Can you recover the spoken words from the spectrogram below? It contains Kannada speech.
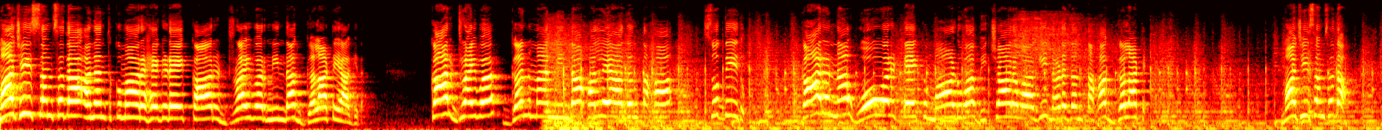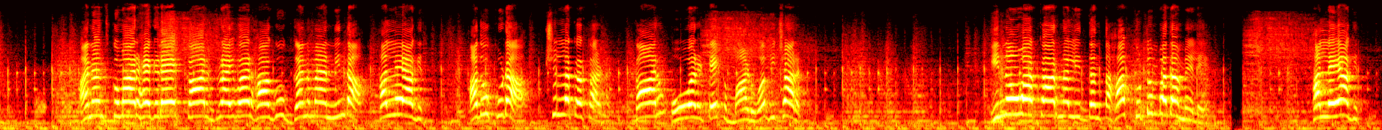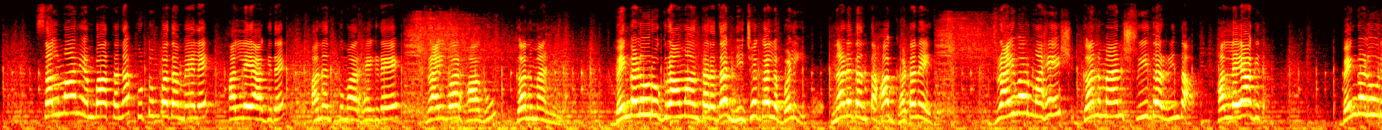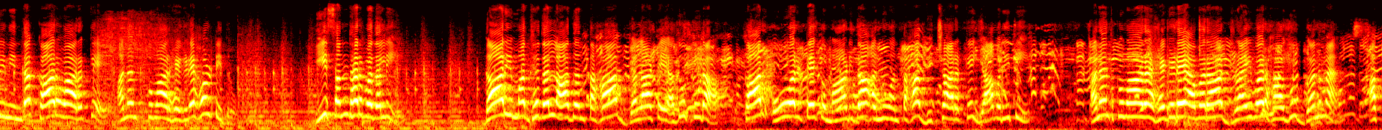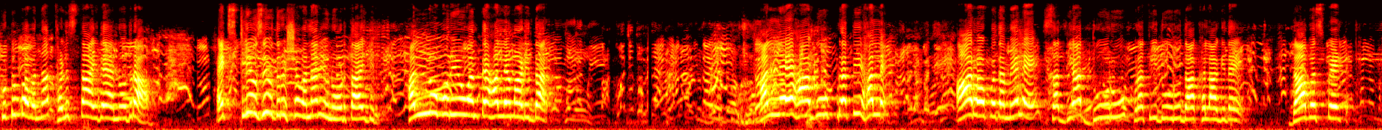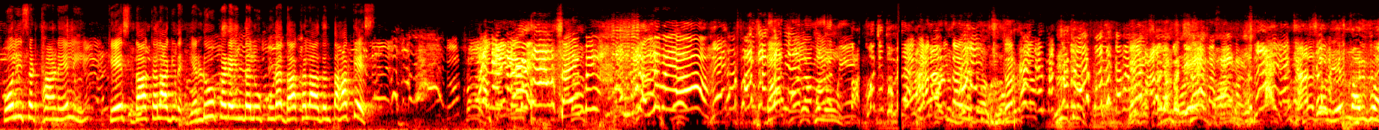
ಮಾಜಿ ಸಂಸದ ಅನಂತ್ ಕುಮಾರ್ ಹೆಗಡೆ ಕಾರ್ ಡ್ರೈವರ್ನಿಂದ ಗಲಾಟೆಯಾಗಿದೆ. ಕಾರ್ ಡ್ರೈವರ್ ಗನ್ ಮ್ಯಾನ್ನಿಂದ ಹಲ್ಲೆ ಆದಂತಹ ಸುದ್ದಿ ಇದು. ಕಾರನ್ನ ಓವರ್ಟೇಕ್ ಮಾಡುವ ವಿಚಾರವಾಗಿ ನಡೆದಂತಹ ಗಲಾಟೆ. ಮಾಜಿ ಸಂಸದ ಅನಂತ್ ಕುಮಾರ್ ಹೆಗಡೆ ಕಾರ್ ಡ್ರೈವರ್ ಹಾಗೂ ಗನ್ ಮ್ಯಾನ್ನಿಂದ ಹಲ್ಲೆ ಆಗಿತ್ತು. ಅದು ಕೂಡ ಕ್ಷುಲ್ಲಕ ಕಾರಣ. ಕಾರ್ ಓವರ್ಟೇಕ್ ಮಾಡುವ ವಿಚಾರಕ್ಕೆ. ಇನ್ನೋವಾ ಕಾರ್ನಲ್ಲಿದ್ದಂತಹ ಕುಟುಂಬದ ಮೇಲೆ ಹಲ್ಲೆಯಾಗಿತ್ತು ಸಲ್ಮಾನ್ ಎಂಬಾತನ ಕುಟುಂಬದ ಮೇಲೆ ಹಲ್ಲೆಯಾಗಿದೆ. ಅನಂತ್ ಕುಮಾರ್ ಹೆಗಡೆ, ಡ್ರೈವರ್ ಹಾಗೂ ಗನ್ಮ್ಯಾನ್ ಬೆಂಗಳೂರು ಗ್ರಾಮಾಂತರದ ನಿಜಗಲ್ ಬಳಿ ನಡೆದಂತಹ ಘಟನೆ ಇದು. ಡ್ರೈವರ್ ಮಹೇಶ್, ಗನ್ಮ್ಯಾನ್ ಶ್ರೀಧರ್ರಿಂದ ಹಲ್ಲೆಯಾಗಿದೆ. ಬೆಂಗಳೂರಿನಿಂದ ಕಾರವಾರಕ್ಕೆ ಅನಂತ್ ಕುಮಾರ್ ಹೆಗಡೆ ಹೊರಟಿದ್ರು. ಈ ಸಂದರ್ಭದಲ್ಲಿ ದಾರಿ ಮಧ್ಯದಲ್ಲಾದಂತಹ ಗಲಾಟೆ ಅದು ಕೂಡ ಕಾರ್ ಓವರ್ಟೇಕ್ ಮಾಡಿದ ಅನ್ನುವಂತಹ ವಿಚಾರಕ್ಕೆ ಯಾವ ರೀತಿ ಅನಂತ್ ಕುಮಾರ್ ಹೆಗಡೆ ಅವರ ಡ್ರೈವರ್ ಹಾಗೂ ಗನ್ಮ್ಯಾನ್ ಆ ಕುಟುಂಬವನ್ನ ಥಳಿಸ್ತಾ ಇದೆ ಅನ್ನೋದ್ರ ಎಕ್ಸ್ಕ್ಲೂಸಿವ್ ದೃಶ್ಯವನ್ನ ನೀವು ನೋಡ್ತಾ ಇದ್ದೀರಿ. ಹಲ್ಲು ಮುರಿಯುವಂತೆ ಹಲ್ಲೆ ಮಾಡಿದ್ದಾರೆ. ಹಲ್ಲೆ ಹಾಗೂ ಪ್ರತಿ ಹಲ್ಲೆ ಆರೋಪದ ಮೇಲೆ ಸದ್ಯ ದೂರು, ಪ್ರತಿ ದೂರು ದಾಖಲಾಗಿದೆ. ದಾಬಸ್ಪೇಟ್ ಪೊಲೀಸ್ ಠಾಣೆಯಲ್ಲಿ ಕೇಸ್ ದಾಖಲಾಗಿದೆ. ಎರಡೂ ಕಡೆಯಿಂದಲೂ ಕೂಡ ದಾಖಲಾದಂತಹ ಕೇಸ್. ಏನ್ ಮಾಡಿದ್ರು?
